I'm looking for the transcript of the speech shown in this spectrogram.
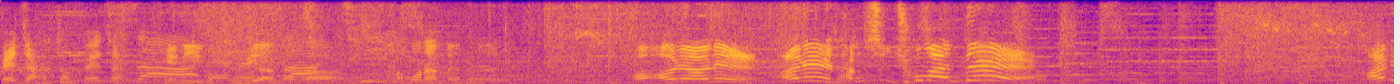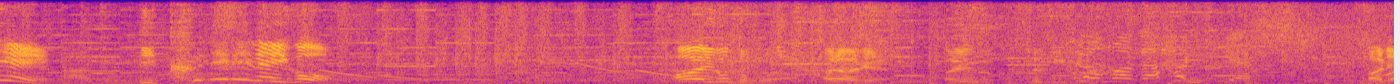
빼자 한턴 빼자. 괜히 이거 무리하다가 하고 나면은. 아, 아니 아니 아니 당신 죽으면 안돼! 아니 이 큰일이네 이거. 아 이건 또 뭐야? 아니 아니. 아니 이거 갑자기 평화가. 아니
